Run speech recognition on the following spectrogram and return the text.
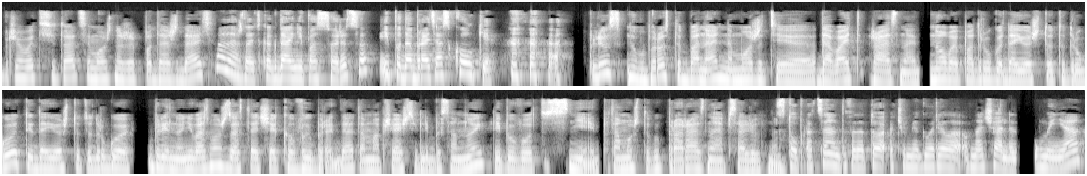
Причем в этой ситуации можно же подождать. Подождать, когда они поссорятся, и подобрать осколки. Плюс, ну, вы просто банально можете давать разное. Новая подруга дает что-то другое, ты даешь что-то другое. Блин, ну невозможно заставить человека выбрать, да, там общаешься либо со мной, либо вот с ней, потому что вы про разное абсолютно. Сто процентов. Это то, о чем я говорила в начале. У меня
